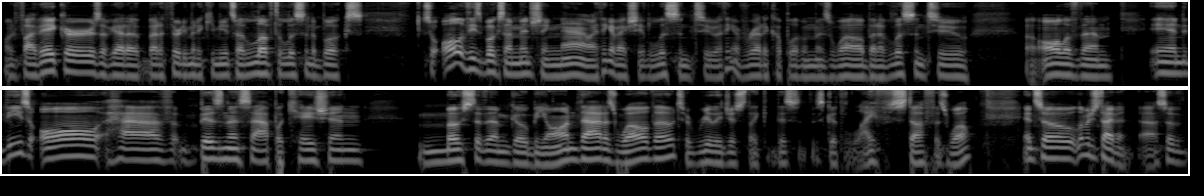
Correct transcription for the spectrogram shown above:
on five acres. I've got a, about a 30 minute commute. So I love to listen to books. So all of these books I'm mentioning now, I think I've actually listened to. I think I've read a couple of them as well, but I've listened to uh, all of them. And these all have business application most of them go beyond that as well, though, to really just like this this good life stuff as well. And so let me just dive in. Uh, so the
